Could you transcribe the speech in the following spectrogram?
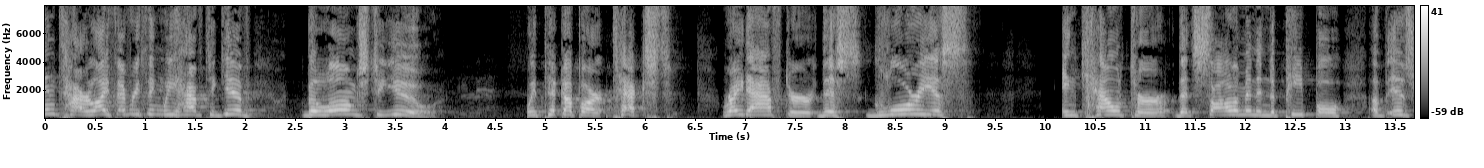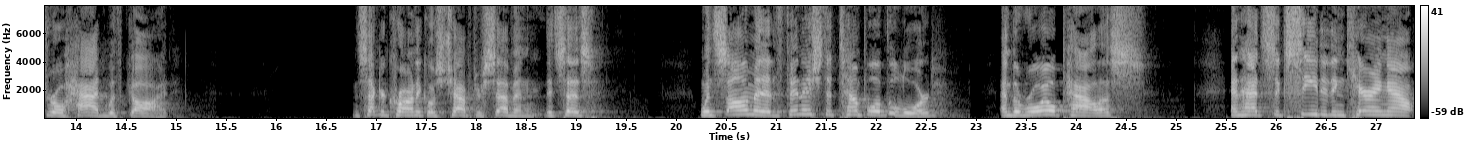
entire life. Everything we have to give belongs to you. We pick up our text right after this glorious encounter that Solomon and the people of Israel had with God. In Second Chronicles chapter 7, it says, When Solomon had finished the temple of the Lord and the royal palace and had succeeded in carrying out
